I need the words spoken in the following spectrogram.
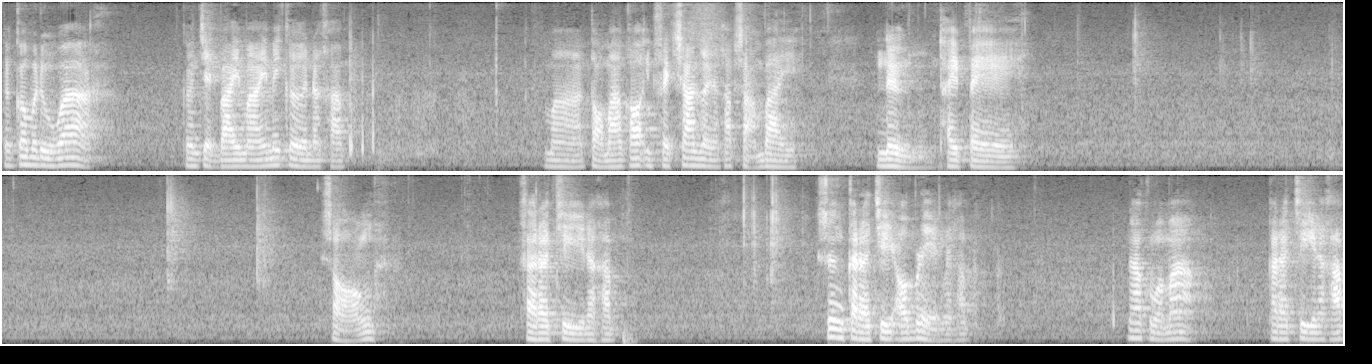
แล้วก็มาดูว่า กิน7ใบไหมไม่เกินนะครับ มาต่อมาก็ infection เลยนะครับ3ใบ1ไทเป2คาราจีนะครับ ซึ่งการาจีเอาเบรกนะครับ น่ากลัวมากการาจีนะครับ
